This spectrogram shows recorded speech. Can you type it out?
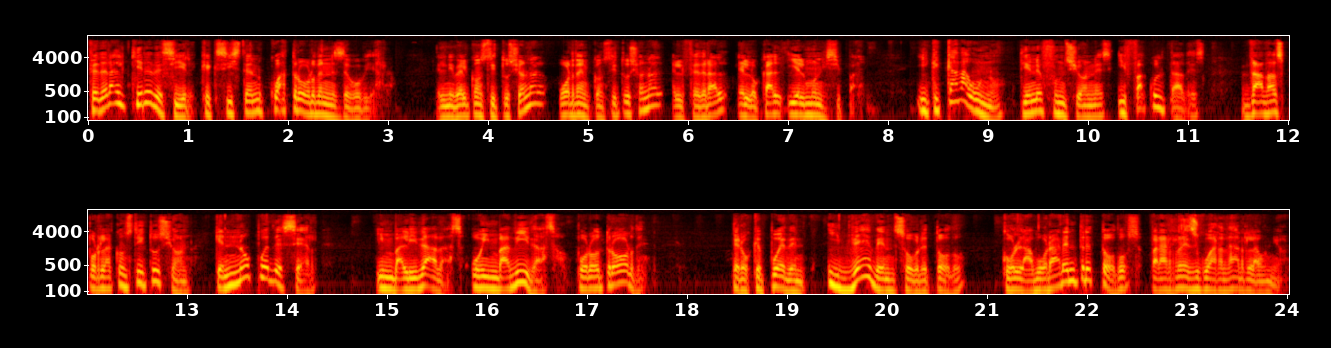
Federal quiere decir que existen cuatro órdenes de gobierno. El nivel constitucional, orden constitucional, el federal, el local y el municipal. Y que cada uno tiene funciones y facultades dadas por la Constitución que no puede ser invalidadas o invadidas por otro orden, pero que pueden y deben sobre todo colaborar entre todos para resguardar la unión.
